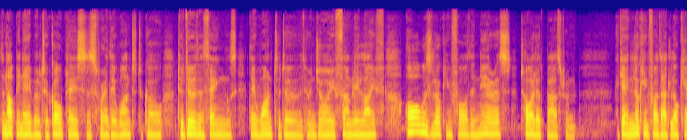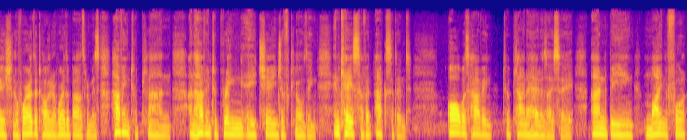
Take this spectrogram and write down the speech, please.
the not being able to go places where they want to go, to do the things they want to do, to enjoy family life, always looking for the nearest toilet bathroom again looking for that location of where the toilet, where the bathroom is, having to plan and having to bring a change of clothing in case of an accident, always having to plan ahead, as I say, and being mindful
